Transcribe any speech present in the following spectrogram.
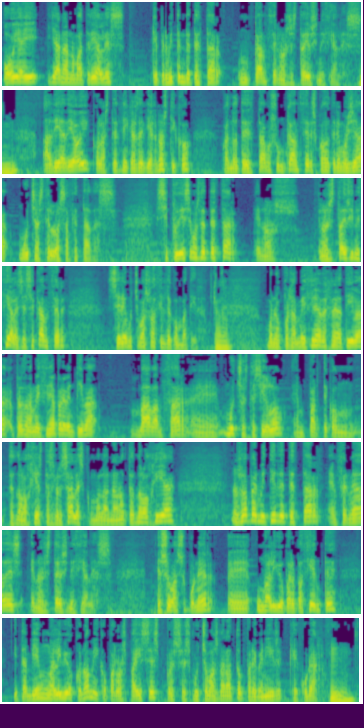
Hoy hay ya nanomateriales que permiten detectar un cáncer en los estadios iniciales. Mm. A día de hoy, con las técnicas de diagnóstico, cuando detectamos un cáncer es cuando tenemos ya muchas células afectadas. Si pudiésemos detectar en los, en los estadios iniciales ese cáncer, sería mucho más fácil de combatir. Claro. Bueno, pues la medicina regenerativa, perdón, la medicina preventiva va a avanzar eh, mucho este siglo, en parte con tecnologías transversales como la nanotecnología, nos va a permitir detectar enfermedades en los estadios iniciales. Eso va a suponer eh, un alivio para el paciente y también un alivio económico para los países, pues es mucho más barato prevenir que curar.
